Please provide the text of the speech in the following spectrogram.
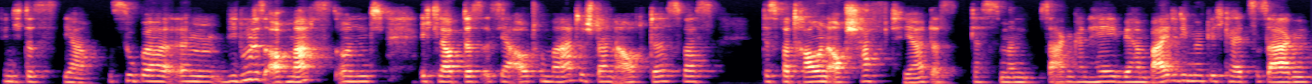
finde ich das ja super, ähm, wie du das auch machst. Und ich glaube, das ist ja automatisch dann auch das, was das Vertrauen auch schafft, ja, dass, dass man sagen kann, hey, wir haben beide die Möglichkeit zu sagen,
